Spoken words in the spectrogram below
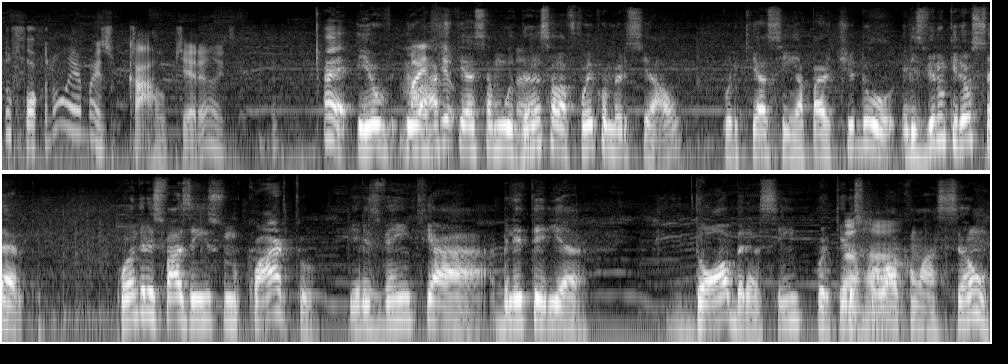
o foco não é mais o carro que era antes. É, eu, eu Mas acho eu- que essa mudança ela foi comercial, porque assim, a partir do. Eles viram que deu certo. Quando eles fazem isso no quarto, eles veem que a bilheteria dobra, assim, porque eles Aham. colocam ação,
